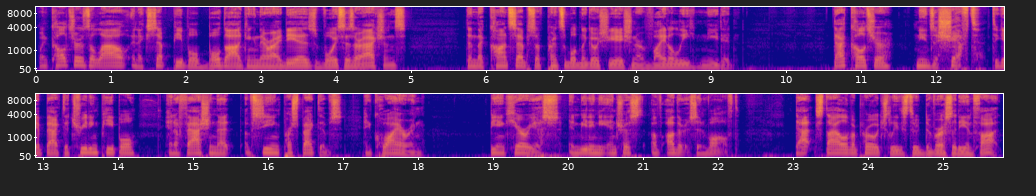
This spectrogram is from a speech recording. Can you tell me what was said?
When cultures allow and accept people bulldogging their ideas, voices, or actions, then the concepts of principled negotiation are vitally needed. That culture needs a shift to get back to treating people in a fashion that of seeing perspectives, inquiring, being curious, and meeting the interests of others involved. That style of approach leads to diversity in thought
